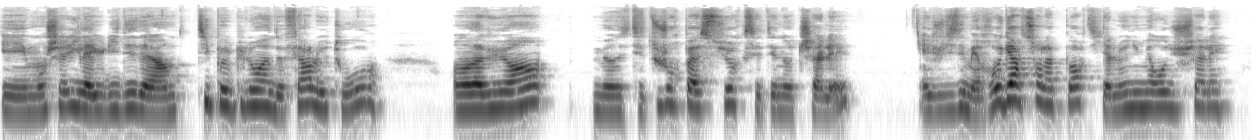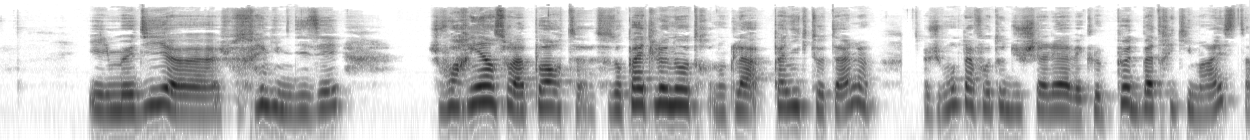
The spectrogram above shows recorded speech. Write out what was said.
Et mon chéri, il a eu l'idée d'aller un petit peu plus loin et de faire le tour. On en a vu un mais on n'était toujours pas sûr que c'était notre chalet. Et je lui disais, mais regarde sur la porte, il y a le numéro du chalet. Et il me dit, euh, je me souviens qu'il me disait, je vois rien sur la porte, ça doit pas être le nôtre. Donc là, panique totale. Je lui montre la photo du chalet avec le peu de batterie qui me reste.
